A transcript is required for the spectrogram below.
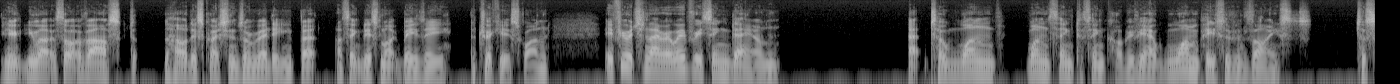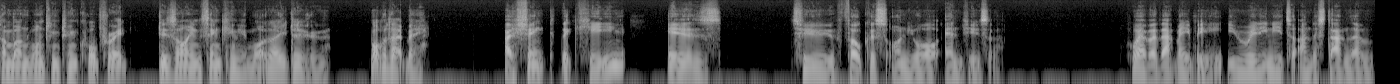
you, you might have sort of asked the hardest questions already, but I think this might be the, the trickiest one. If you were to narrow everything down at, to one one thing to think of, if you have one piece of advice to someone wanting to incorporate design thinking in what they do, what would that be? I think the key is to focus on your end user, whoever that may be. You really need to understand them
